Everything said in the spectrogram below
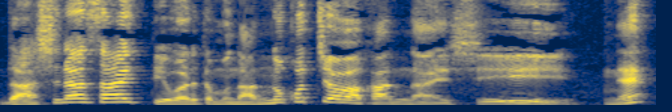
出しなさいって言われても何のこっちゃわかんないし、ね。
